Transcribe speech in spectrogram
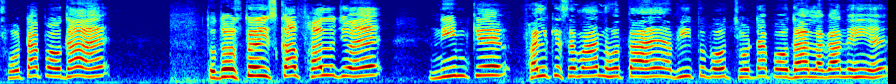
छोटा पौधा है। तो दोस्तों, इसका फल जो है, नीम के फल के समान होता है। अभी तो बहुत छोटा पौधा लगा नहीं है।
